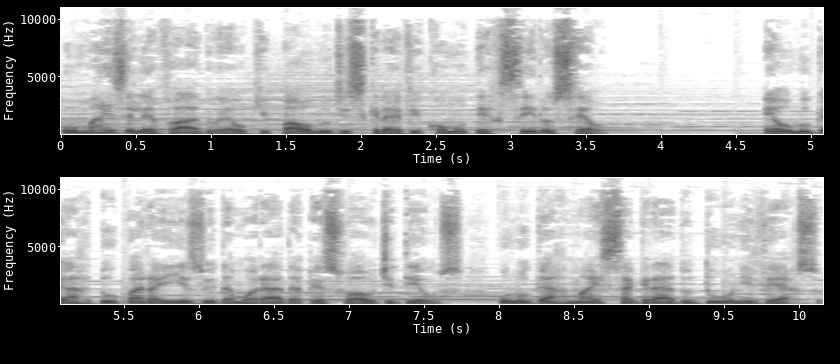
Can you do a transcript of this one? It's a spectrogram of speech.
O mais elevado é o que Paulo descreve como o terceiro céu. É o lugar do paraíso e da morada pessoal de Deus, o lugar mais sagrado do universo.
